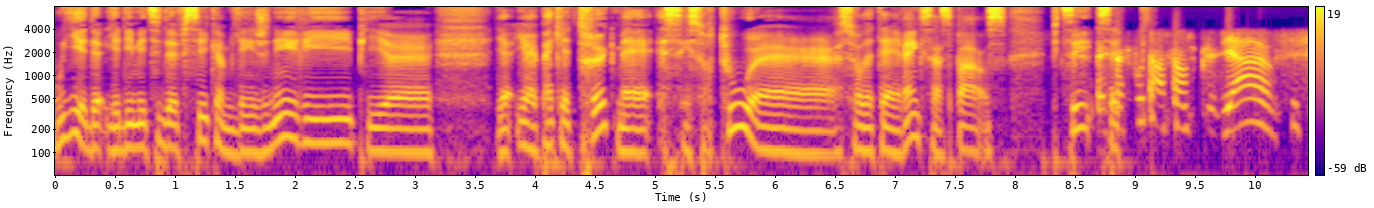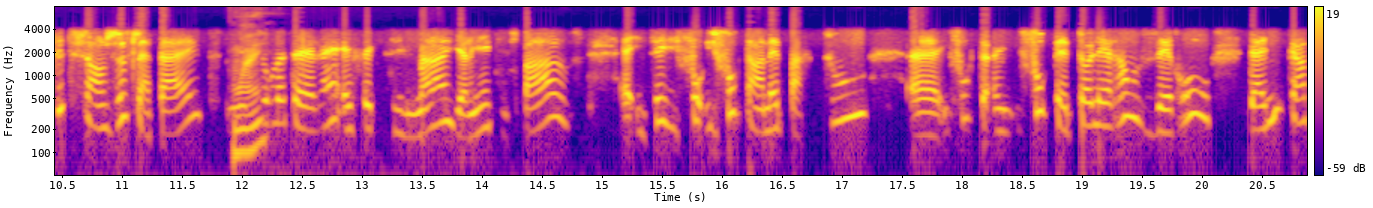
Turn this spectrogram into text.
oui, il y, a des métiers d'officier comme de l'ingénierie, puis euh, il y, a, un paquet de trucs, mais c'est surtout sur le terrain que ça se passe. Puis tu sais, ben, faut t'en changes plusieurs. Si, si tu changes juste la tête sur le terrain effectivement, il n'y a rien qui se passe. Euh, il faut, il faut que tu en aies partout. Euh, il faut que il tu tolérance zéro. Dani, quand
